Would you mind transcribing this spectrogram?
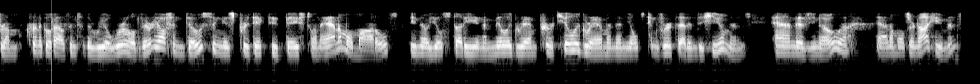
from clinical trials into the real world. Very often dosing is predicted based on animal models. You know, you'll study in a milligram per kilogram and then you'll convert that into humans. And as you know, uh, animals are not humans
